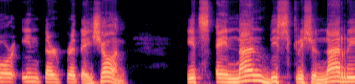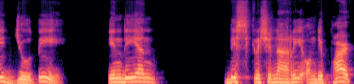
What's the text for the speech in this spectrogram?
for interpretation. It's a non-discretionary duty. Hindi yan discretionary on the part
